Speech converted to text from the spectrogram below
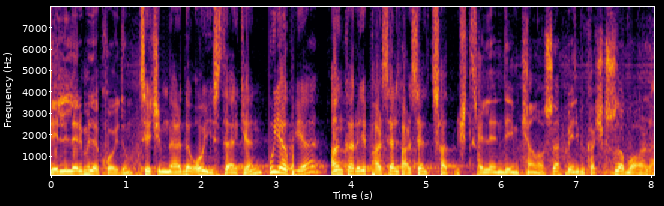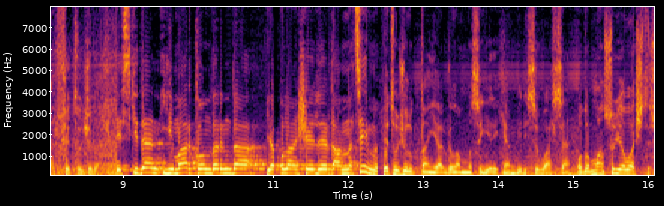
Delillerimi de koydum. Seçimlerde oy isterken bu yapıya Ankara'yı parsel parsel satmıştır. Ellerinde imkan olsa beni bir kaşık suda boğarlar FETÖ'cüler. Eskiden imar konularında yapılan şeyleri de anlatayım mı? FETÖ'cülükten yargılanması gereken birisi varsa o da Mansur Yavaş'tır.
